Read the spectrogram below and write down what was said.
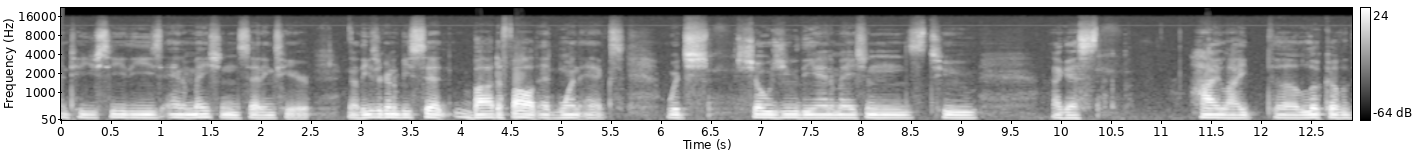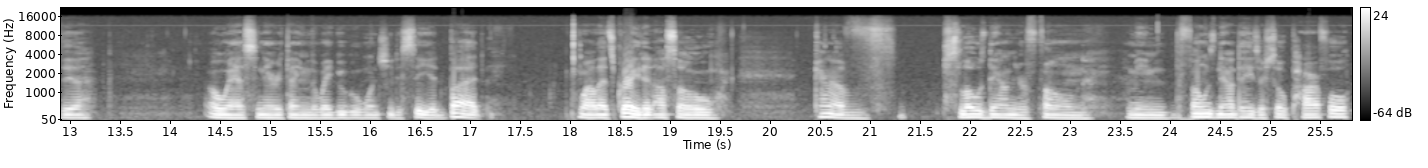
until you see these animation settings here. Now these are going to be set by default at 1x, which shows you the animations to, I guess, highlight the look of the OS and everything the way Google wants you to see it. But while that's great, it also kind of slows down your phone. I mean, the phones nowadays are so powerful.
